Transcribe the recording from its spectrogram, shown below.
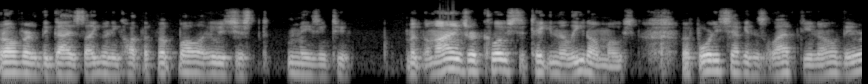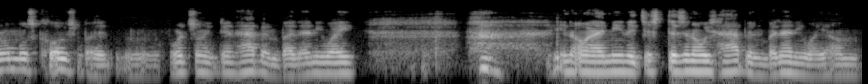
went over the guy's leg when he caught the football. It was just amazing too. But the Lions were close to taking the lead almost. With 40 seconds left, you know, they were almost close, but unfortunately it didn't happen. But anyway, you know what I mean? It just doesn't always happen. But anyway, um,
